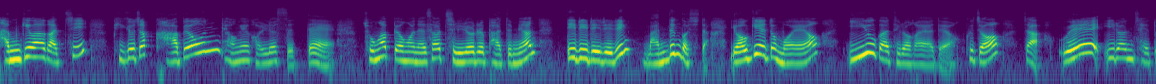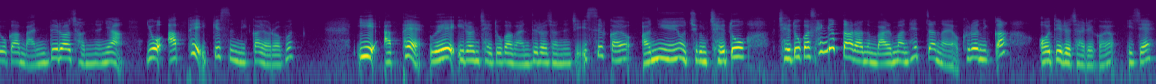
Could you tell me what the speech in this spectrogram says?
감기와 같이 비교적 가벼운 병에 걸렸을 때 종합병원에서 진료를 받으면 띠리리리링 만든 것이다. 여기에도 뭐예요? 이유가 들어가야 돼요. 그죠? 자, 왜 이런 제도가 만들어졌느냐? 요 앞에 있겠습니까, 여러분? 이 앞에 왜 이런 제도가 만들어졌는지 있을까요? 아니에요. 지금 제도, 제도가 생겼다라는 말만 했잖아요. 그러니까 어디를 잘 읽어요? 이제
